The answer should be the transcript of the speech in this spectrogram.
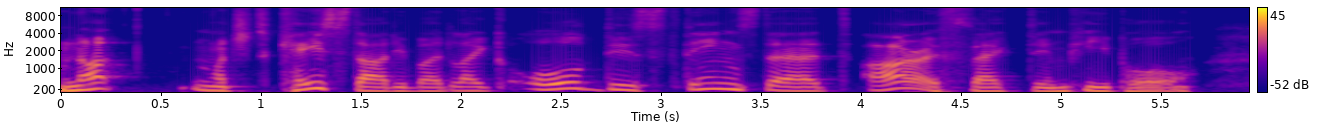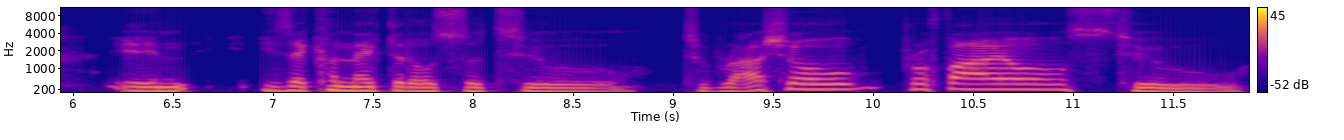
not much case study, but like all these things that are affecting people in is it connected also to to racial profiles, to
